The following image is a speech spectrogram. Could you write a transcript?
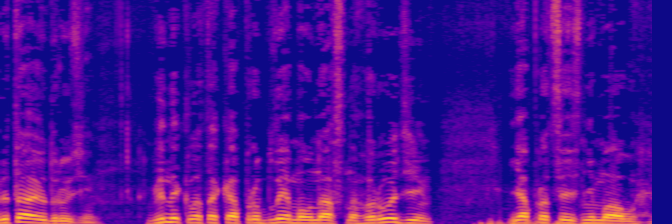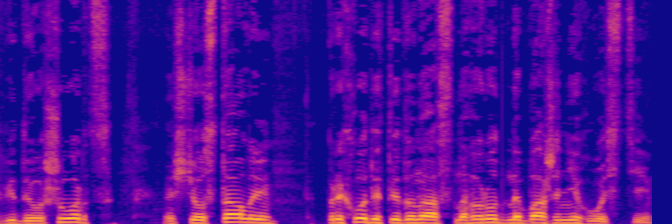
Вітаю, друзі! Виникла така проблема у нас на городі. Я про це знімав відео шортс, що стали приходити до нас на город небажані гості.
